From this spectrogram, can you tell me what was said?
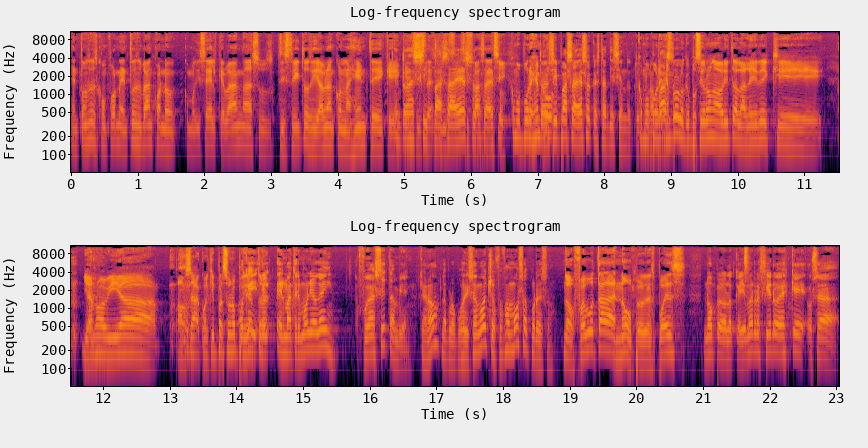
entonces conforme, entonces van cuando, como dice él, que van a sus distritos y hablan con la gente que... que Entonces sí se- pasa sí- sí eso. pasa eso. Sí, como por ejemplo, Entonces sí pasa eso que estás diciendo tú. que Como no por pasa. ejemplo lo que pusieron ahorita la ley de que ya no había, o sea, cualquier persona podía Ok, entrar. el, el matrimonio gay fue así también, ¿que no? La proposición 8 fue famosa por eso. No, fue votada no, pero después... No, pero lo que yo me refiero es que, o sea,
